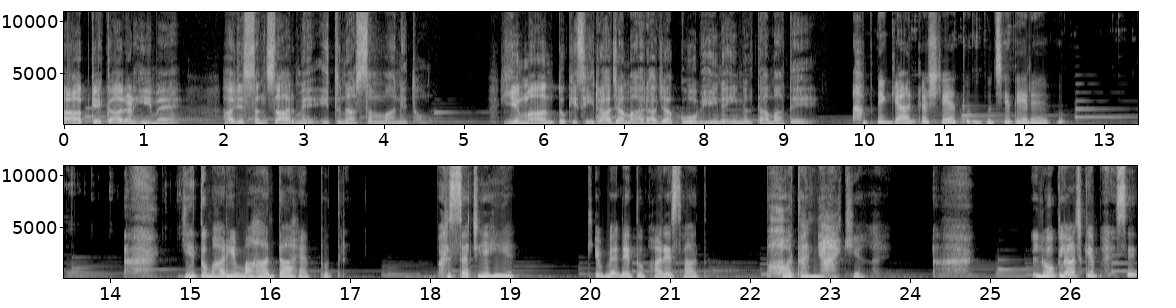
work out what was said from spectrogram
आपके कारण ही मैं आज इस संसार में इतना सम्मानित हूँ। ये मान तो किसी राजा महाराजा को भी नहीं मिलता, माते। अपने ज्ञान का श्रेय तुम मुझे दे रहे हो। ये तुम्हारी महानता है, पुत्र। पर सच यही है कि मैंने तुम्हारे साथ बहुत अन्याय किया है। लोकलाज के भय से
